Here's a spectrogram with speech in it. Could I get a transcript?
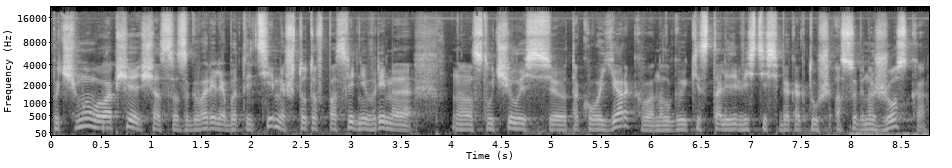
Почему мы вообще сейчас заговорили об этой теме? Что-то в последнее время э, случилось э, такого яркого? Налоговики стали вести себя как-то уж особенно жестко?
